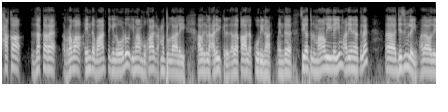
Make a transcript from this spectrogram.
ஹகா தகர ரவா என்ற வார்த்தைகளோடு இமாம் புகாரி ரஹமத்துல்லா அலை அவர்கள் அறிவிக்கிறது. அதாவது கால கூறினார். என்ற சீகத்துல் மாலியிலையும் அதே நேரத்தில் ஜெசிம்லையும் அதாவது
